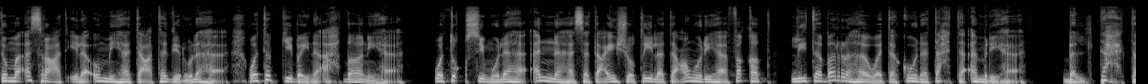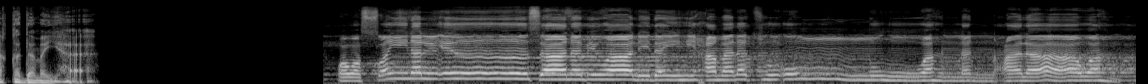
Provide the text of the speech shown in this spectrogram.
ثم أسرعت إلى أمها تعتذر لها وتبكي بين أحضانها. وتقسم لها أنها ستعيش طيلة عمرها فقط لتبرها وتكون تحت أمرها بل تحت قدميها. ووصينا الإنسان بوالديه حملته أمه وهنا على وهن.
